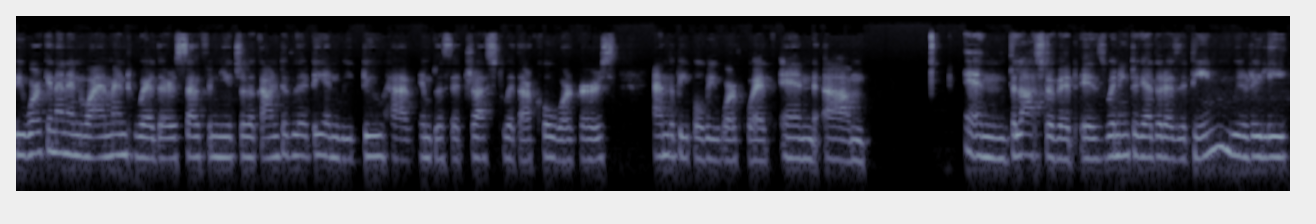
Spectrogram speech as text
We work in an environment where there's self and mutual accountability, and we do have implicit trust with our coworkers and the people we work with. And um, and the last of it is winning together as a team. We really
